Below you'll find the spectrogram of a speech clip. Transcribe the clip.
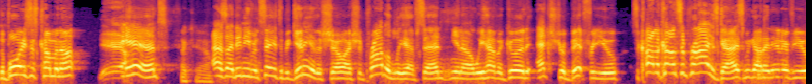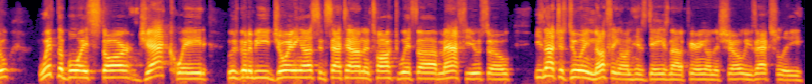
The boys is coming up, Yeah. and yeah. as I didn't even say at the beginning of the show, I should probably have said, you know, we have a good extra bit for you. It's a Comic Con surprise, guys. We got an interview with the boys star, Jack Quaid, who's going to be joining us and sat down and talked with uh, Matthew. So he's not just doing nothing on his days not appearing on the show, he's actually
